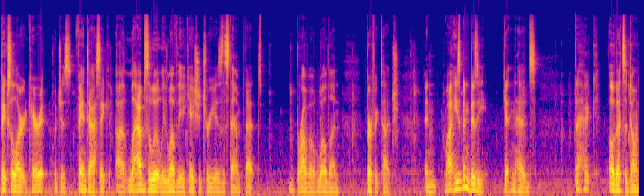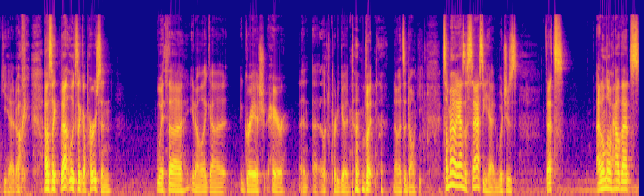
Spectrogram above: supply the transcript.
Pixel art carrot, which is fantastic. Uh, absolutely love the acacia tree as the stem. That's bravo. Well done. perfect touch. And wow, he's been busy getting heads. The heck? Oh, that's a donkey head. Okay, I was like, that looks like a person with uh, you know, like a grayish hair, and uh, it looks pretty good. but no, it's a donkey. Somehow he has a sassy head, which is that's I don't know how that's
